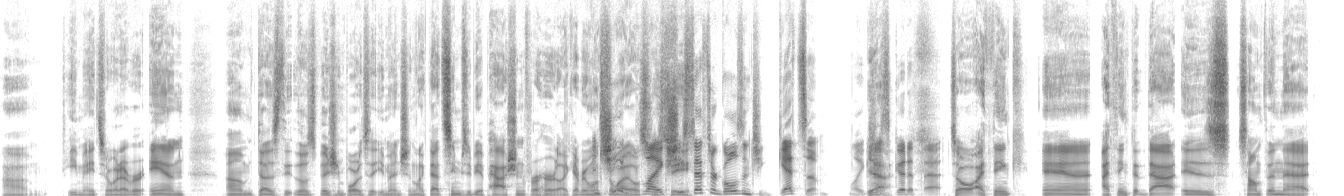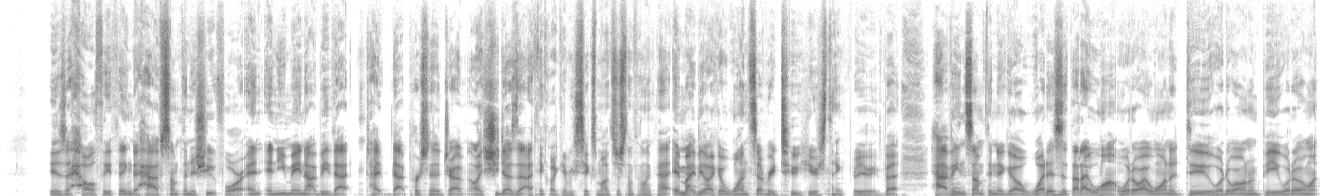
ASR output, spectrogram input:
um, teammates or whatever, Anne, um, does the, those vision boards that you mentioned. Like that seems to be a passion for her. Like every once she, in a while, like she sets her goals and she gets them. Like yeah. she's good at that. So I think, and I think that that is something that is a healthy thing to have something to shoot for. And and you may not be that type that person that drive like she does that I think like every 6 months or something like that. It might be like a once every 2 years thing for you, but having something to go, what is it that I want? What do I want to do? What do I want to be? What do I want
